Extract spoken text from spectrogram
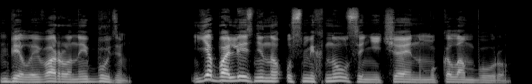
Белой вороной будем». Я болезненно усмехнулся нечаянному каламбуру.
